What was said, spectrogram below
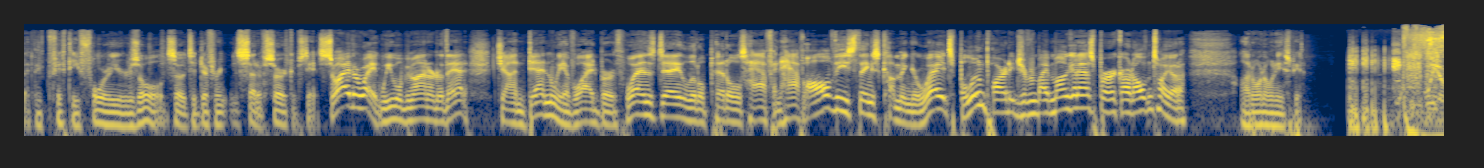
I think 54 years old, so it's a different set of circumstances. So either way, we will be monitoring that. John Denton, we have Wide Berth Wednesday, Little Piddles half and half. All these things coming your way. It's Balloon Party driven by Mungan S. Burkhardt, Alton Toyota on 101 ESPN. We're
